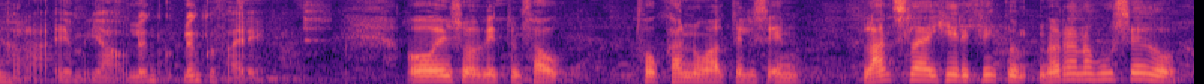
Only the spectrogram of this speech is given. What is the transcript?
bara, já, löngu, löngufæri og eins og við vitum þá tók hann nú aldrei inn landslægi hér í kringum Norrannahúsið og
